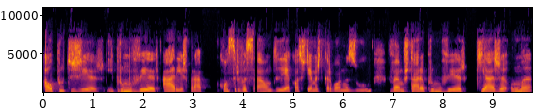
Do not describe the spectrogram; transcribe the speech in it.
Ao proteger e promover áreas para a conservação de ecossistemas de carbono azul, vamos estar a promover que haja uma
